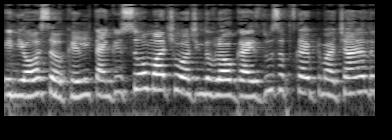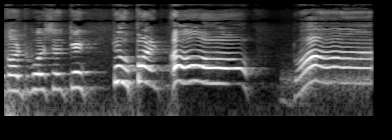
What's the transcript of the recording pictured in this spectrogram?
in your circle. Thank you so much for watching the vlog, guys. Do subscribe to my channel, The Controversial Kid 2.0. Bye.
